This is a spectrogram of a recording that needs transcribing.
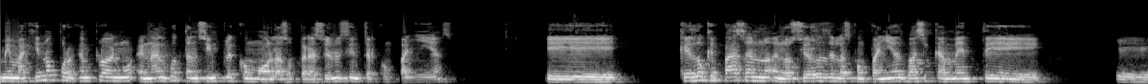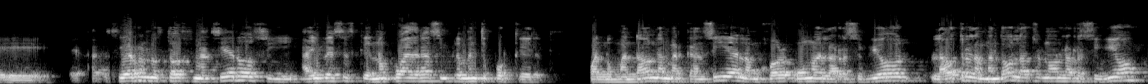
me imagino, por ejemplo, en, algo tan simple como las operaciones intercompañías. y ¿qué es lo que pasa en, los cierres de las compañías? Básicamente eh, cierran los estados financieros y hay veces que no cuadra simplemente porque cuando mandaron la mercancía, a lo mejor uno la recibió, la otra la mandó, la otra no la recibió,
